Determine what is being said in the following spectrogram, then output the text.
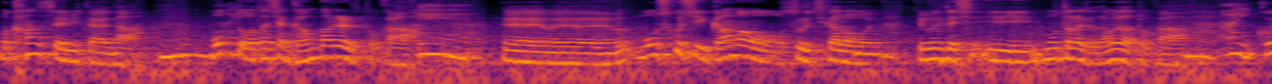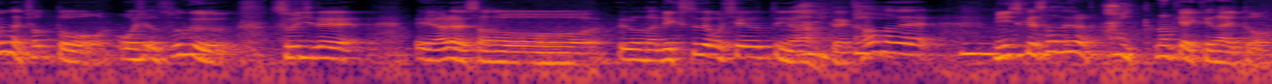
の感性みたいな、もっと私は頑張れるとか、ええ。ー、もう少し我慢をする力を自分で持たなきゃダメだとか、はい、こういうのはちょっとすぐ数字で、えー、あるいはそのいろんな理屈で教えるっていうんじゃなくて、はい、体で身につけさせなきゃいけないと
